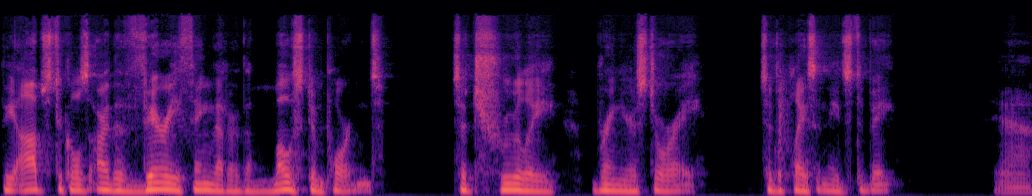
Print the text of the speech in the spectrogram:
the obstacles are the very thing that are the most important to truly bring your story to the place it needs to be. Yeah.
